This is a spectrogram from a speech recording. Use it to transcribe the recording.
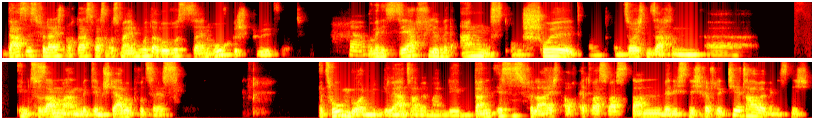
das ist vielleicht auch das, was aus meinem Unterbewusstsein hochgespült wird. Ja. Und wenn ich sehr viel mit Angst und Schuld und, und solchen Sachen äh, im Zusammenhang mit dem Sterbeprozess erzogen worden bin, gelernt habe in meinem Leben, dann ist es vielleicht auch etwas, was dann, wenn ich es nicht reflektiert habe, wenn ich es nicht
